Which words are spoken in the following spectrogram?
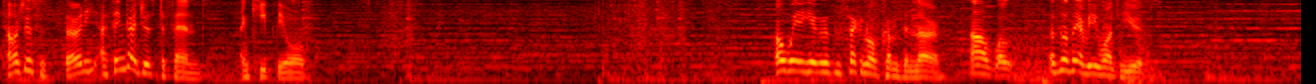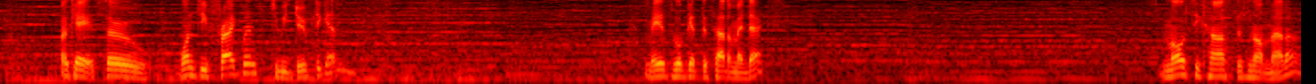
How much is this? 30? I think I just defend and keep the orb. Oh wait, yeah, because the second orb comes in now. Oh, well, there's nothing I really want to use. Okay, so one defragments to be duped again. May as well get this out of my deck. Multicast does not matter.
